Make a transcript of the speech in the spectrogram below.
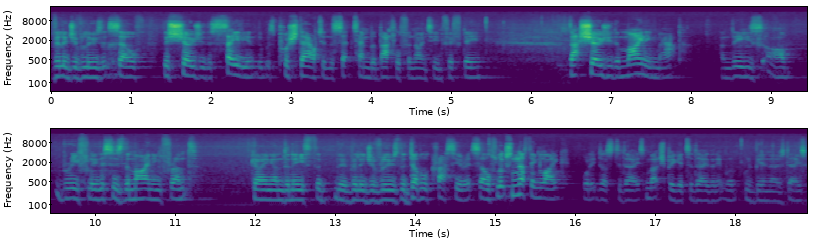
village of Loos itself. This shows you the salient that was pushed out in the September battle for 1915. That shows you the mining map, and these are briefly, this is the mining front going underneath the, the village of Loos. The double crassier itself looks nothing like what it does today. It's much bigger today than it would, would be in those days.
